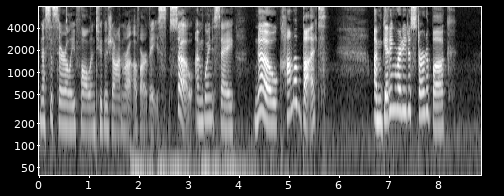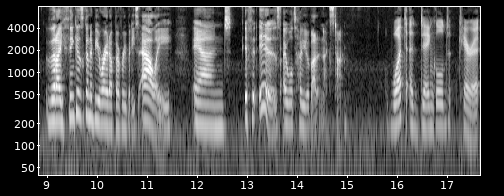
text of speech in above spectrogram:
necessarily fall into the genre of our base. So I'm going to say no, comma but. I'm getting ready to start a book that I think is going to be right up everybody's alley, and if it is, I will tell you about it next time. What a dangled carrot.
